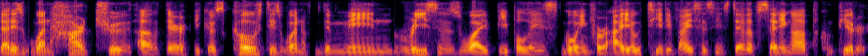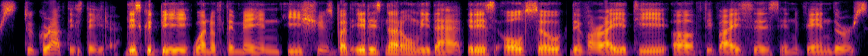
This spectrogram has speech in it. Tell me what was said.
That is one hard truth out there because cost is one of the main reasons why people is going for IoT devices instead of setting up computers to grab this data. This could be one of the main issues, but it is not only that. It is also the variety of devices and vendors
